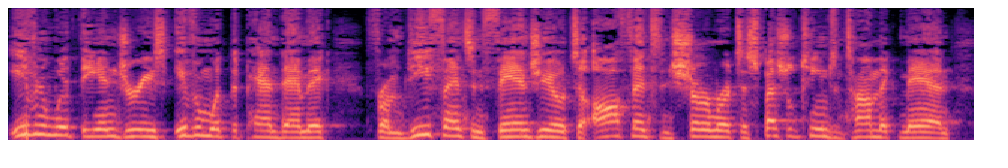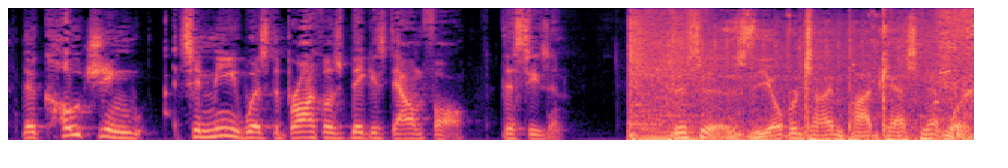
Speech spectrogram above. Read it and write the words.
Even with the injuries, even with the pandemic, from defense and Fangio to offense and Shurmur to special teams and Tom McMahon, the coaching to me was the Broncos' biggest downfall this season. This is the Overtime Podcast Network.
